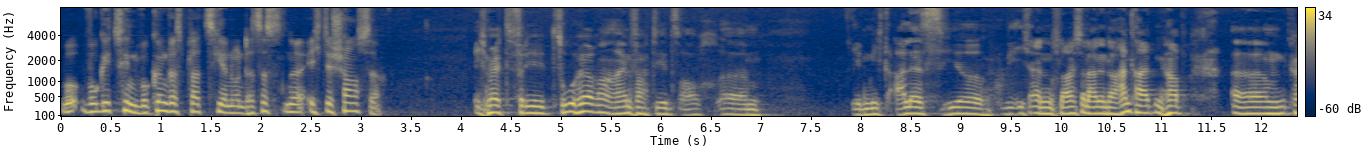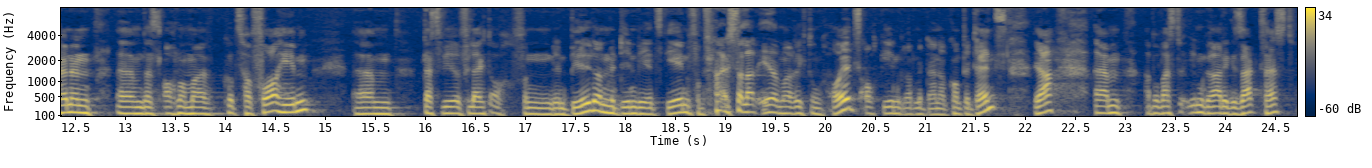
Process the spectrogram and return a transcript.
wo, wo geht's hin? Wo können wir es platzieren? Und das ist eine echte Chance. Ich möchte für die Zuhörer einfach, die jetzt auch ähm, eben nicht alles hier, wie ich einen Fleischsalat in der Hand halten habe, ähm, können, ähm, das auch noch mal kurz hervorheben, ähm, dass wir vielleicht auch von den Bildern, mit denen wir jetzt gehen, vom Fleischsalat eher mal Richtung Holz auch gehen, gerade mit deiner Kompetenz. Ja, ähm, aber was du eben gerade gesagt hast,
